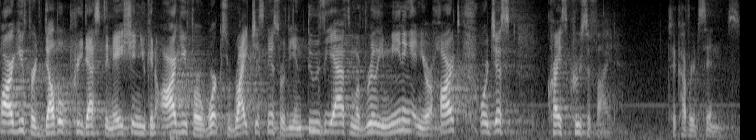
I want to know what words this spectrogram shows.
argue for double predestination. You can argue for works righteousness or the enthusiasm of really meaning in your heart, or just Christ crucified to covered sins.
